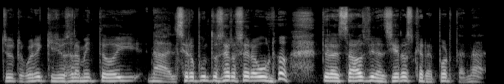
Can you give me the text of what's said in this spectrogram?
yo, recuerden que yo solamente doy nada, el 0.001 de los estados financieros que reportan, nada.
